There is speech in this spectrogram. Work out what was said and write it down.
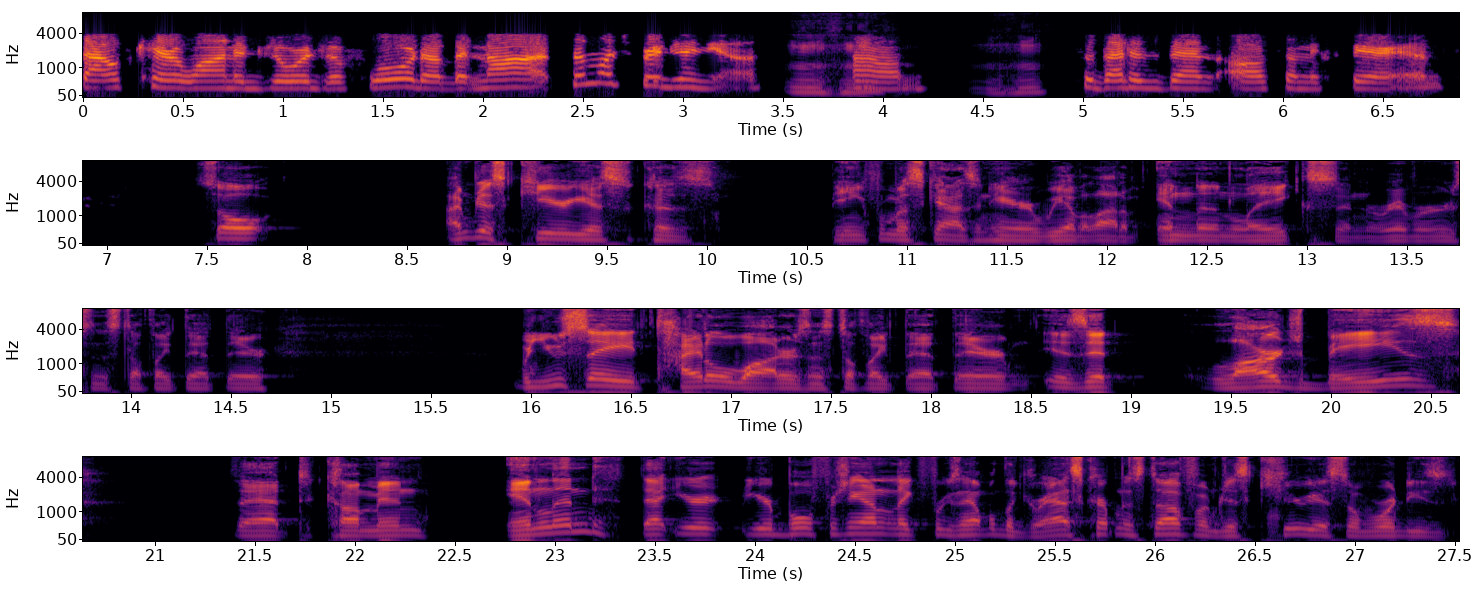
South Carolina, Georgia, Florida, but not so much Virginia. Mhm. Um, Mhm. so that has been awesome experience. So I'm just curious because being from Wisconsin here, we have a lot of inland lakes and rivers and stuff like that there. When you say tidal waters and stuff like that there, is it large bays that come in inland that you're you're both fishing on? Like for example, the grass carp and stuff. I'm just curious of where these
